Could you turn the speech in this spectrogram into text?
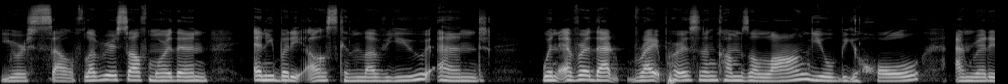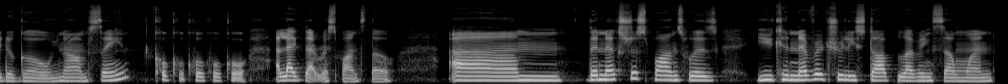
yourself. Love yourself more than anybody else can love you. And whenever that right person comes along, you'll be whole and ready to go. You know what I'm saying? Cool, cool, cool, cool, cool. I like that response though. Um, the next response was you can never truly stop loving someone.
